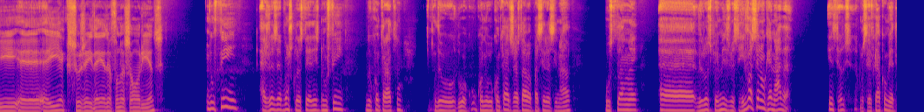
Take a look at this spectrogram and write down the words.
E eh, aí é que surge a ideia da Fundação Oriente. No fim, às vezes é bom esclarecer isto, no fim do contrato, do, do- quando o contrato já estava para ser assinado, o Stanley eh, virou-se para mim e disse assim: E você não quer nada? Eu, comecei a ficar com medo.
